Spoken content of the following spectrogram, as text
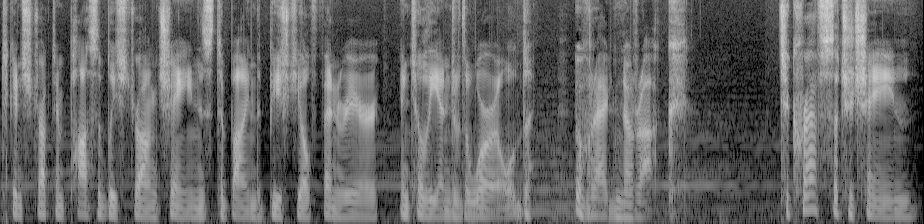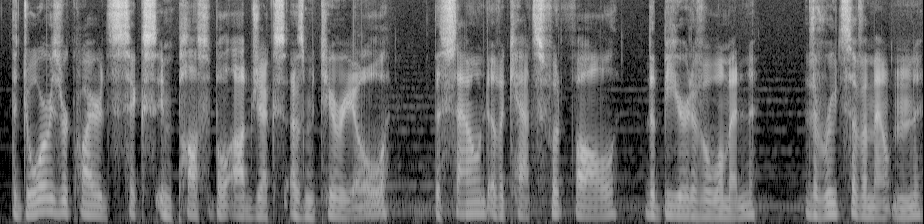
to construct impossibly strong chains to bind the bestial Fenrir until the end of the world, Ragnarok. To craft such a chain, the dwarves required six impossible objects as material the sound of a cat's footfall, the beard of a woman, the roots of a mountain,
